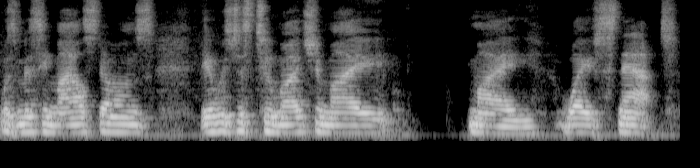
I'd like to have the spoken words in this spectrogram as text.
was missing milestones, it was just too much. And my my wife snapped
